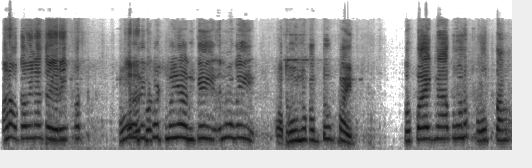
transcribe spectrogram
ano, gawin na to, i-report. Oo, report mo yan kay ano kay Apuno kag 25. Tupayag na po na, putang.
